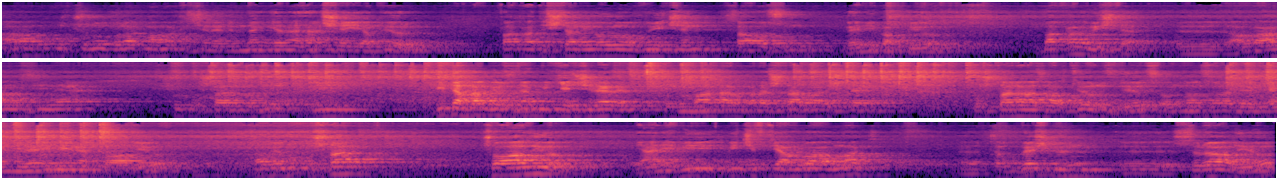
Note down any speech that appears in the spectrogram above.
ama uççuluğu bırakmamak için elimden gelen her şeyi yapıyorum. Fakat işler yoğun olduğu için sağ olsun Veli bakıyor. Bakalım işte. e, Allah'ın izniyle şu kuşlarımızı bir, bir daha gözden bir geçirelim. Şimdi bazı arkadaşlar var işte kuşları azaltıyoruz diyoruz. Ondan sonra diyor kendileri yine çoğalıyor. Tabii bu kuşlar çoğalıyor. Yani bir, bir çift yavru almak e, 45 gün e, süre alıyor.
